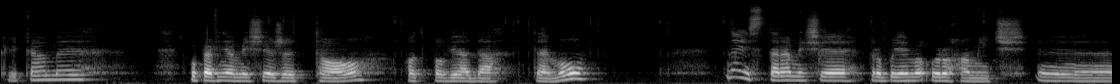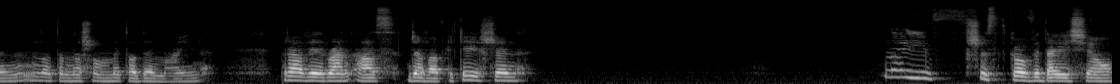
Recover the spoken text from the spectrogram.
Klikamy, upewniamy się, że to odpowiada temu. No i staramy się, próbujemy uruchomić yy, no, tą naszą metodę main. Prawy run as Java application. No i wszystko wydaje się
